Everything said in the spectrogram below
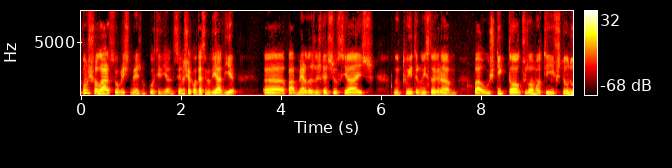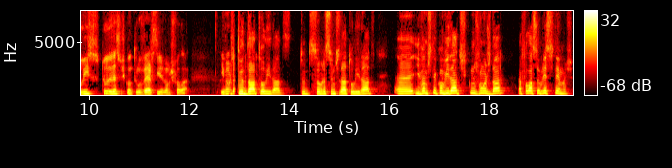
vamos falar sobre isto mesmo, cotidiano. Cenas que acontecem no dia a dia. Uh, pá, merdas das redes sociais, no Twitter, no Instagram, pá, os TikToks, os lomotivos, tudo isso, todas essas controvérsias, vamos falar. E vamos Tudo da atualidade, tudo sobre assuntos da atualidade. eh, e vamos ter convidados que nos vão ajudar a falar sobre esses temas.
